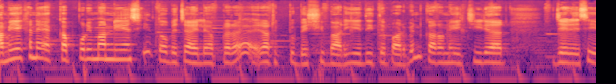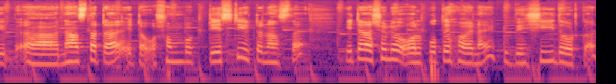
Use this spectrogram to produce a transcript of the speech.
আমি এখানে এক কাপ পরিমাণ নিয়েছি, তবে চাইলে আপনারা এর একটু বেশি বাড়িয়ে দিতে পারবেন। কারণ এই চিরার যে রেসি নাস্তাটা, এটা অসম্ভব টেস্টি একটা নাস্তা। এটা আসলে অল্পতে হয় না, একটু বেশিই দরকার।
